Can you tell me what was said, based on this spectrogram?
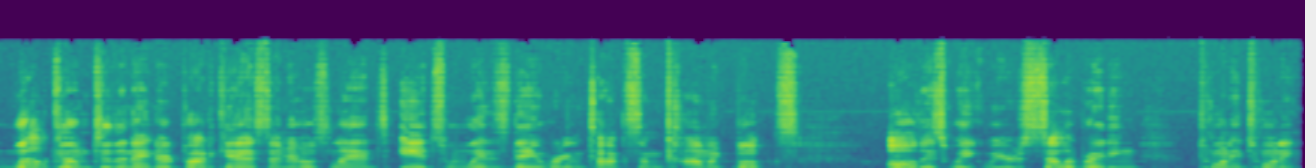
Welcome to the Night Nerd Podcast. I'm your host, Lance. It's Wednesday. We're going to talk some comic books. All this week, we are celebrating 2020.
